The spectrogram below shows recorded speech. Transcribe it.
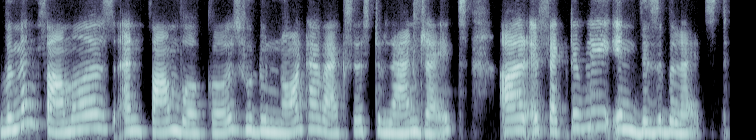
Women farmers and farm workers who do not have access to land rights are effectively invisibilized,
